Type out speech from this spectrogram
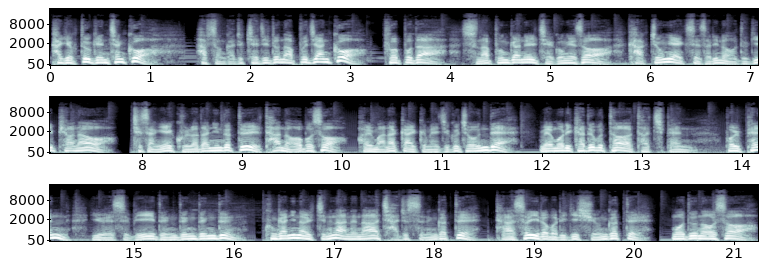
가격도 괜찮고 합성 가죽 재질도 나쁘지 않고 무엇보다 수납 공간을 제공해서 각종 액세서리 넣어두기 편하오. 세상에 굴러다닌 것들 다 넣어보소. 얼마나 깔끔해지고 좋은데 메모리 카드부터 터치펜, 볼펜, USB 등등등등 공간이 넓지는 않으나 자주 쓰는 것들 작아서 잃어버리기 쉬운 것들 모두 넣어서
